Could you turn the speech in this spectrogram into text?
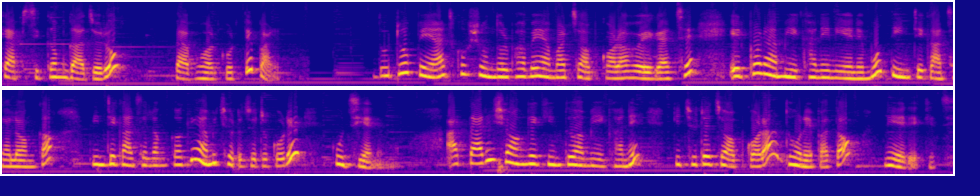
ক্যাপসিকাম গাজরও ব্যবহার করতে পারেন। দুটো পেঁয়াজ খুব সুন্দরভাবে আমার চপ করা হয়ে গেছে। এরপর আমি এখানে নিয়ে নেব তিনটে কাঁচা লঙ্কা। তিনটে কাঁচা লঙ্কাকে আমি ছোট ছোট করে কুচিয়ে নেব। আর তারই সঙ্গে কিন্তু আমি এখানে কিছুটা চপ করা ধনে পাতাও নিয়ে রেখেছি।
